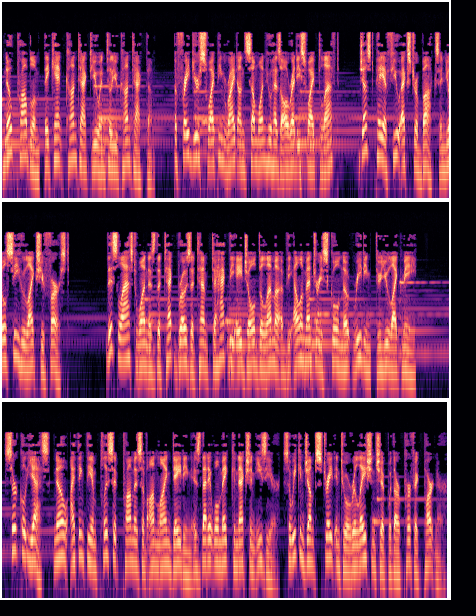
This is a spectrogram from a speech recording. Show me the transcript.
No problem, they can't contact you until you contact them. Afraid you're swiping right on someone who has already swiped left? Just pay a few extra bucks and you'll see who likes you first. This last one is the tech bros attempt to hack the age-old dilemma of the elementary school note reading, do you like me? Circle yes, no, I think the implicit promise of online dating is that it will make connection easier, so we can jump straight into a relationship with our perfect partner.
